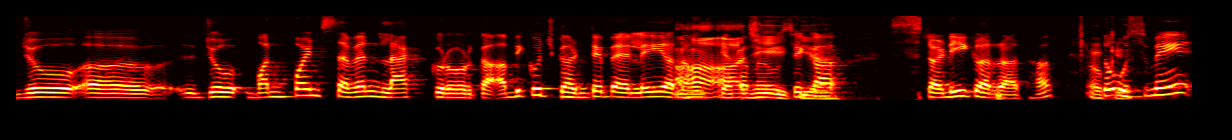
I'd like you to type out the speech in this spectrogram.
जो जो 1.7 लाख करोड़ का अभी कुछ घंटे पहले ही अनाउंस हाँ, किया था मैं उसी का स्टडी कर रहा था। तो उसमें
